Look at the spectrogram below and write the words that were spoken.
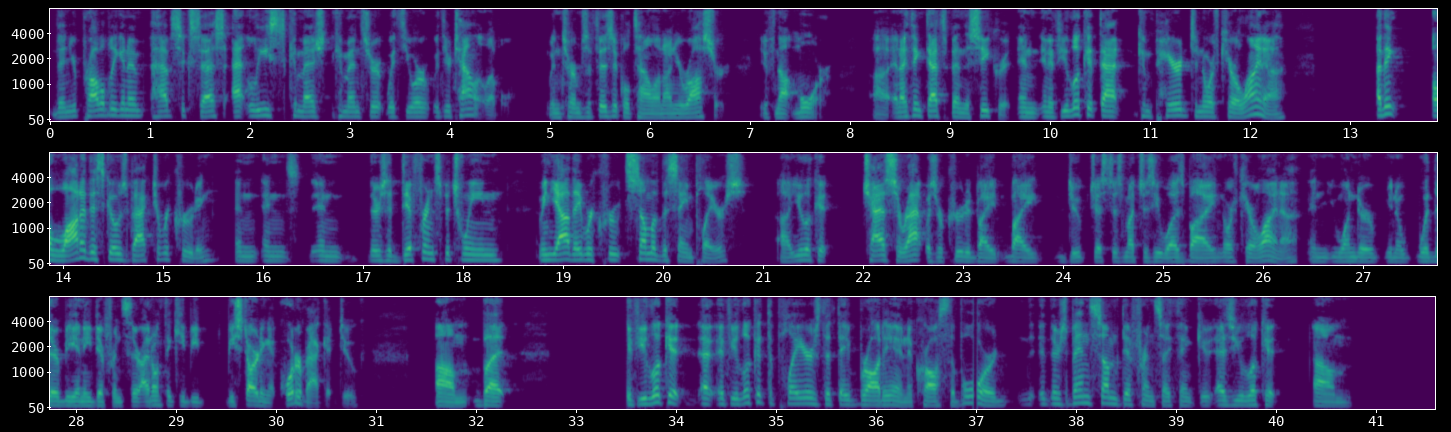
then you're probably going to have success at least commensurate with your with your talent level in terms of physical talent on your roster, if not more. Uh, and I think that's been the secret. And and if you look at that compared to North Carolina, I think a lot of this goes back to recruiting and and and there's a difference between I mean yeah they recruit some of the same players. Uh, you look at Chaz Surratt was recruited by by Duke just as much as he was by North Carolina and you wonder you know would there be any difference there? I don't think he'd be be starting at quarterback at Duke. Um, but if you look at uh, if you look at the players that they brought in across the board there's been some difference I think as you look at um,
